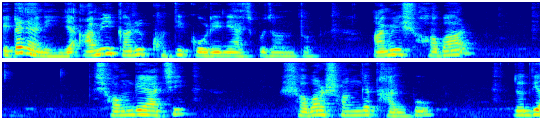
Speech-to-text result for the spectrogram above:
এটা জানি যে আমি কারোর ক্ষতি করিনি আজ পর্যন্ত। আমি সবার সঙ্গে আছি, সবার সঙ্গে থাকব। যদি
